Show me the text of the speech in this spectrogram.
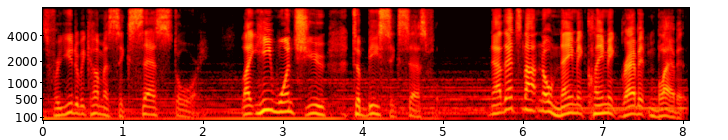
is for you to become a success story. Like he wants you to be successful. Now, that's not no name it, claim it, grab it, and blab it.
